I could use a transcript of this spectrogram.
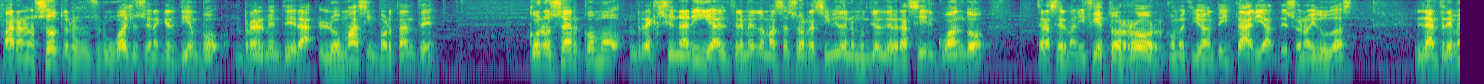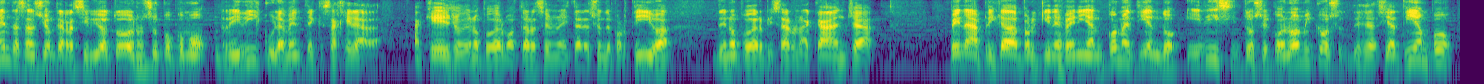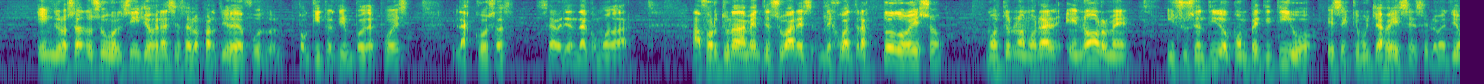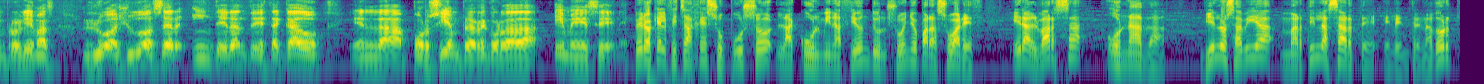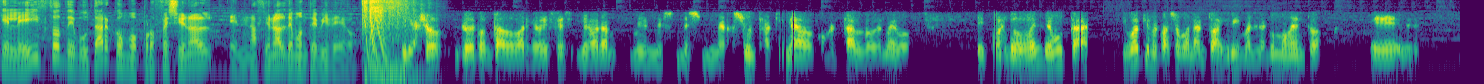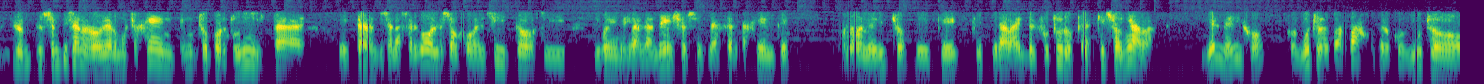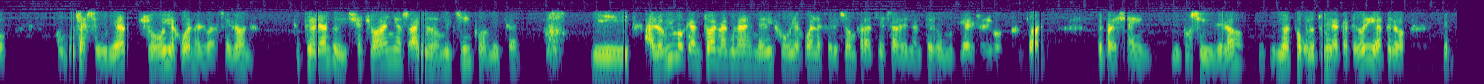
Para nosotros los uruguayos en aquel tiempo realmente era lo más importante conocer cómo reaccionaría el tremendo masazo recibido en el Mundial de Brasil cuando, tras el manifiesto error cometido ante Italia, de eso no hay dudas, la tremenda sanción que recibió a todos nos supo como ridículamente exagerada. Aquello de no poder mostrarse en una instalación deportiva, de no poder pisar una cancha, pena aplicada por quienes venían cometiendo ilícitos económicos desde hacía tiempo, engrosando sus bolsillos gracias a los partidos de fútbol. Poquito tiempo después las cosas se habrían de acomodar. Afortunadamente Suárez dejó atrás todo eso, mostró una moral enorme y su sentido competitivo, ese que muchas veces se lo metió en problemas, lo ayudó a ser integrante destacado en la por siempre recordada MSN. Pero aquel fichaje supuso la culminación de un sueño para Suárez. ¿Era el Barça o nada? Bien lo sabía Martín Lasarte, el entrenador que le hizo debutar como profesional en Nacional de Montevideo. Mira, yo lo he contado varias veces y ahora me, resulta atinado comentarlo de nuevo. Eh, cuando él debuta, igual que me pasó con Antoine Griezmann en algún momento, eh, se empiezan a rodear mucha gente, mucho oportunista, eh, empiezan a hacer goles, son jovencitos y, bueno, y hablan de ellos y se acerca gente por haberle dicho de qué, esperaba él del futuro, qué, qué soñaba. Y él me dijo, con mucho desparpajo, pero con mucho con mucha seguridad, yo voy a jugar en el Barcelona. Estoy hablando de 18 años, año 2005, 2006. Y a lo mismo que Antoine alguna vez me dijo, voy a jugar en la selección francesa delantero mundial, yo digo, Antoine, me parecía imposible, ¿no? No es porque no tuviera categoría, pero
